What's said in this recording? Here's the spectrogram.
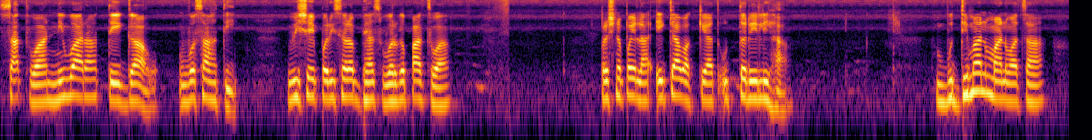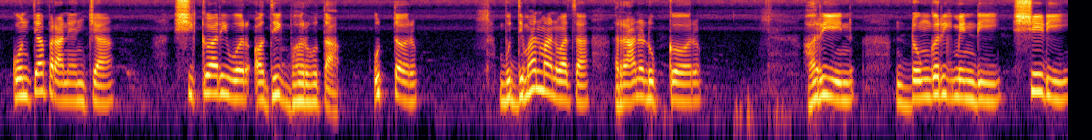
सातवा निवारा ते गाव वसाहती विषय परिसर अभ्यास वर्ग पाचवा. प्रश्न पहिला एका वाक्यात उत्तरे लिहा. बुद्धिमान मानवाचा कोणत्या प्राण्यांच्या शिकारीवर अधिक भर होता? उत्तर बुद्धिमान मानवाचा रानडुक्कर हरिण डोंगरी मेंढी शेळी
